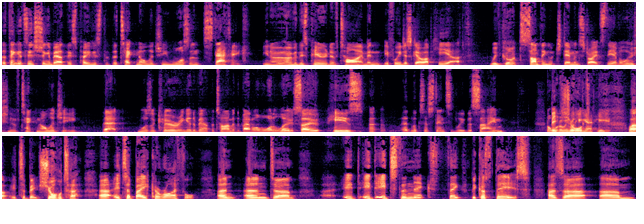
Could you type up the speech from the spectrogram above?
The thing that's interesting about this, Pete, is that the technology wasn't static, you know, over this period of time. And if we just go up here, we've got something which demonstrates the evolution of technology that was occurring at about the time of the Battle of Waterloo. So here's, uh, it looks ostensibly the same. But bit what are we short. looking at here? Well, it's a bit shorter. Uh, it's a Baker rifle, and and um, it, it, it's the next thing because this has a, um,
